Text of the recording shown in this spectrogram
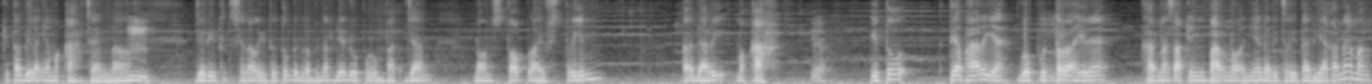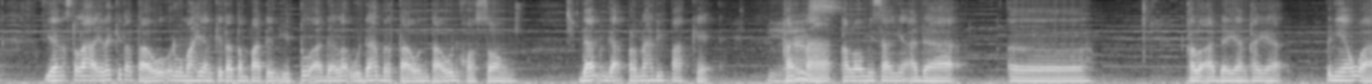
kita bilangnya Mekah channel hmm. jadi itu channel itu tuh bener-bener dia 24 jam nonstop live stream eh, dari Mekah ya itu tiap hari ya gue puter Hmm. akhirnya karena saking parnonya dari cerita dia karena emang yang setelah akhirnya kita tahu rumah yang kita tempatin itu adalah udah bertahun-tahun kosong dan nggak pernah dipakai Yes. karena kalau misalnya ada eh kalau ada yang kayak penyewa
